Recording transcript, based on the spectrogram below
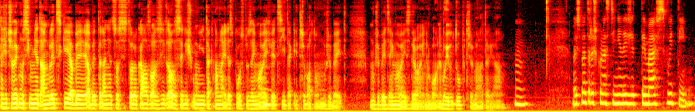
Takže člověk musí umět anglicky, aby, aby teda něco si z toho dokázal vzít, ale zase když umí, tak tam najde spoustu zajímavých hmm. věcí, tak i třeba to může být, může být zajímavý zdroj, nebo, nebo YouTube třeba a tak dále. Hmm. My jsme trošku nastínili, že ty máš svůj tým.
